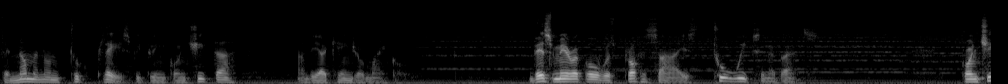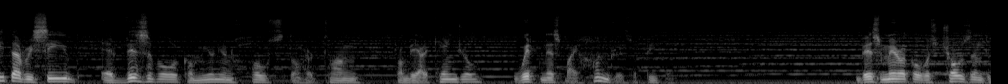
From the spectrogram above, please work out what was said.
phenomenon took place between Conchita and the Archangel Michael. This miracle was prophesied two weeks in advance. Conchita received a visible communion host on her tongue from the archangel, witnessed by hundreds of people. This miracle was chosen to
